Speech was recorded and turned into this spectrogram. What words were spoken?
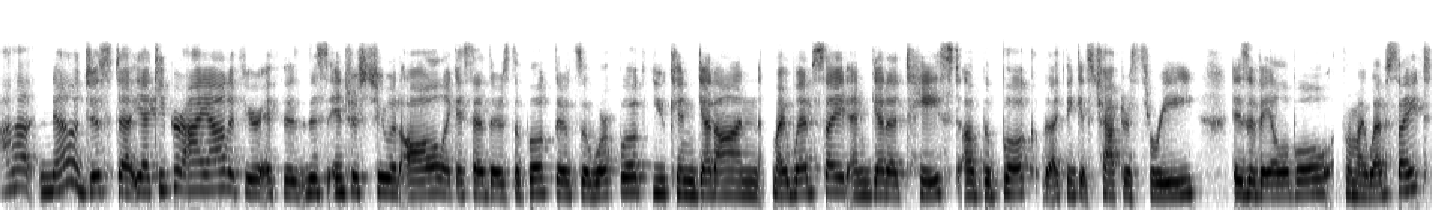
Uh, no, just uh, yeah, keep your eye out if you're if this interests you at all. Like I said, there's the book, there's the workbook. You can get on my website and get a taste of the book. I think it's chapter three is available from my website.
